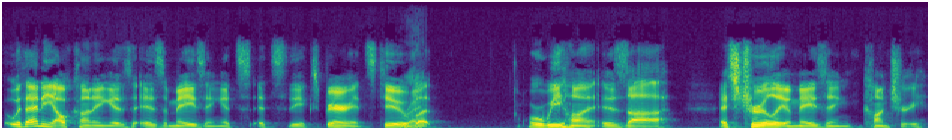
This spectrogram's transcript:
with any elk hunting is is amazing. It's it's the experience too. Right. But where we hunt is uh, it's truly amazing country,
